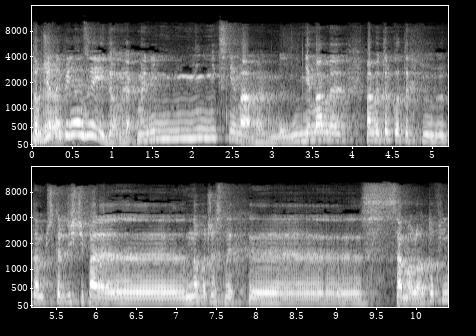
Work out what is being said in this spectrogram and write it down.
To gdzie te pieniądze idą? Jak my nic nie mamy. Nie mamy, mamy tylko tych tam 40 parę e, nowoczesnych samolotów i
